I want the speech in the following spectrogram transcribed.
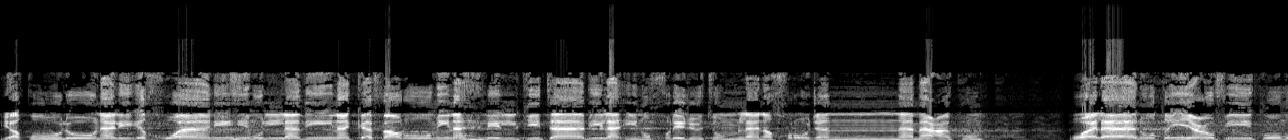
يقولون لإخوانهم الذين كفروا من أهل الكتاب لئن أخرجتم لنخرجن معكم ولا نطيع فيكم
